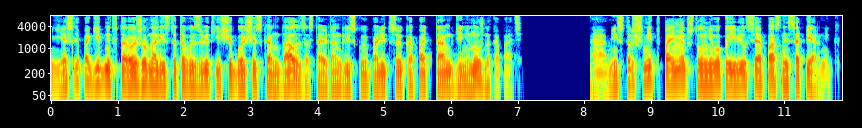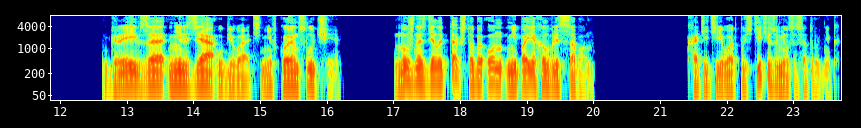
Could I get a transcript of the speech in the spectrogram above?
Если погибнет второй журналист, это вызовет еще больший скандал и заставит английскую полицию копать там, где не нужно копать. А мистер Шмидт поймет, что у него появился опасный соперник. Грейвза нельзя убивать ни в коем случае. Нужно сделать так, чтобы он не поехал в Лиссабон. Хотите его отпустить, изумился сотрудник.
